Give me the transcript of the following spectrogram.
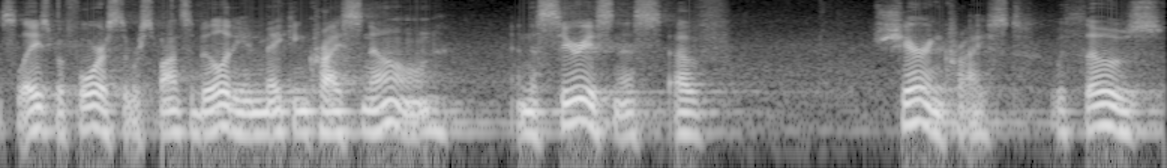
This lays before us the responsibility in making Christ known and the seriousness of sharing Christ with those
